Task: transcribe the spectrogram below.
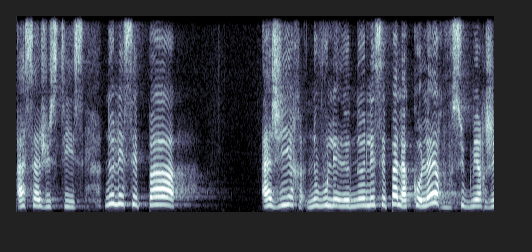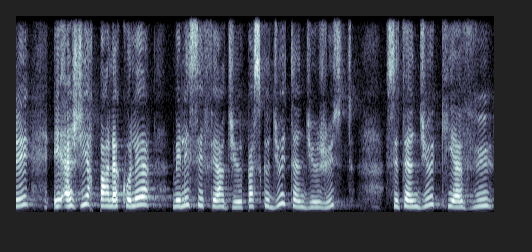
à sa justice. Ne laissez pas agir, ne, laissez pas la colère vous submerger et agir par la colère, mais laissez faire Dieu, parce que Dieu est un Dieu juste. C'est un Dieu qui a vu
